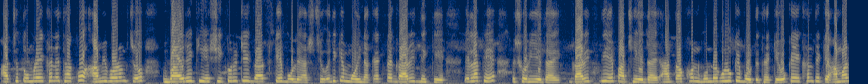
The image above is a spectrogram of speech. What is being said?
আচ্ছা তোমরা এখানে থাকো, আমি বরঞ্চ বাইরে গিয়ে সিকিউরিটি গার্ডকে বলে আসছি। ওইদিকে মৈনাক একটা গাড়ির দিকে, এলাকে সরিয়ে দেয়, গাড়ি দিয়ে পাঠিয়ে দেয়। আর তখন গুন্ডাগুলোকে বলতে থাকে, ওকে এখান থেকে আমার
